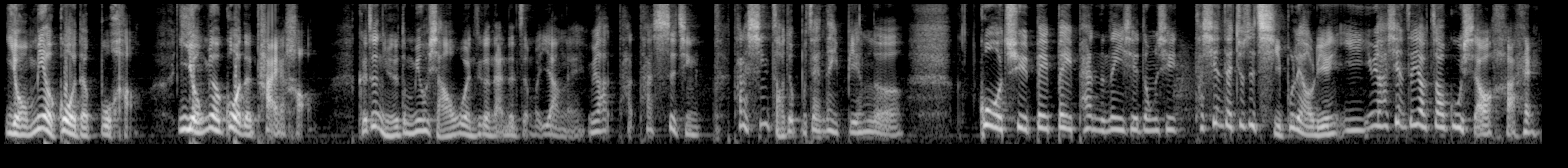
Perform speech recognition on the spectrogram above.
有没有过得不好，有没有过得太好。可这个女的都没有想要问这个男的怎么样诶，因为她她她事情，她的心早就不在那边了。过去被背叛的那些东西，她现在就是起不了涟漪，因为她现在要照顾小孩，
